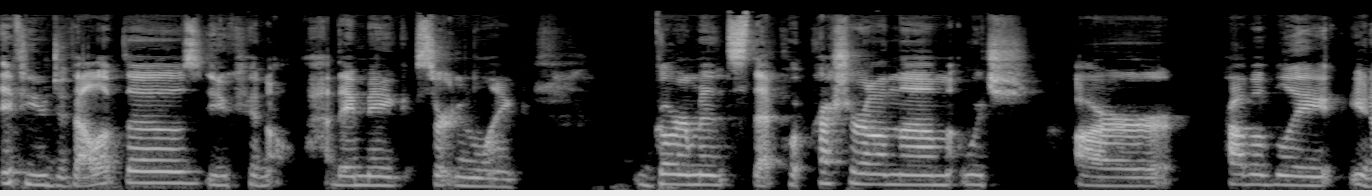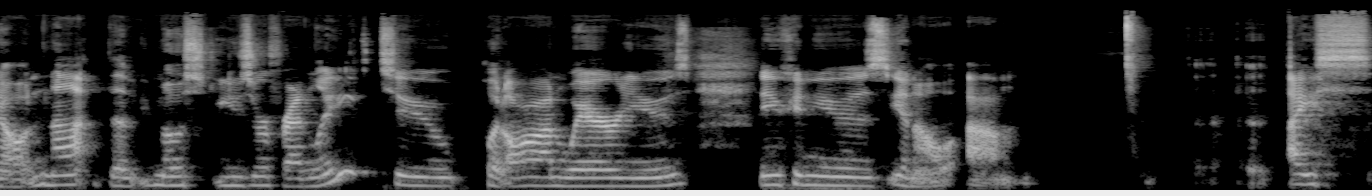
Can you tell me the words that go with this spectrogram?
If you develop those, you can they make certain like garments that put pressure on them, which are probably you know not the most user friendly to put on wear use you can use, you know, um, ice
